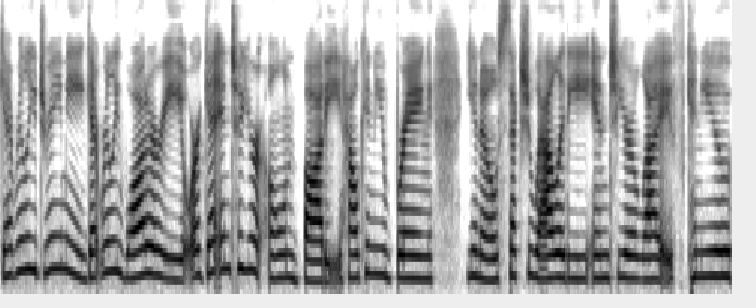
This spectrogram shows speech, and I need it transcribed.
get really dreamy, get really watery, or get into your own body. How can you bring, you know, sexuality into your life? Can you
